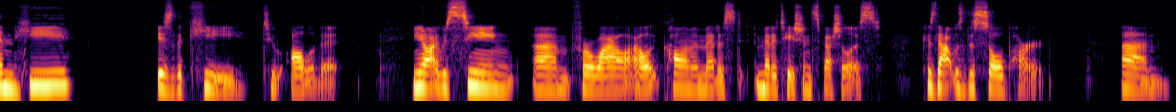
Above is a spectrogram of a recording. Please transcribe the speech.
And He is the key to all of it. You know, I was seeing um, for a while, I'll call him a meditation specialist because that was the soul part. Um,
